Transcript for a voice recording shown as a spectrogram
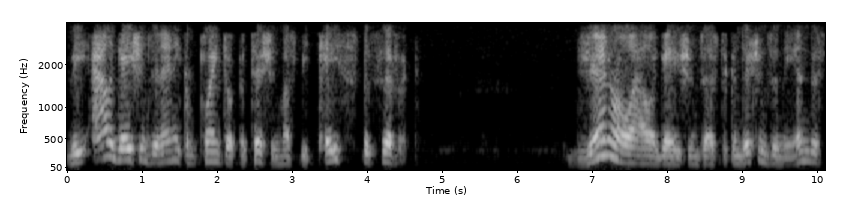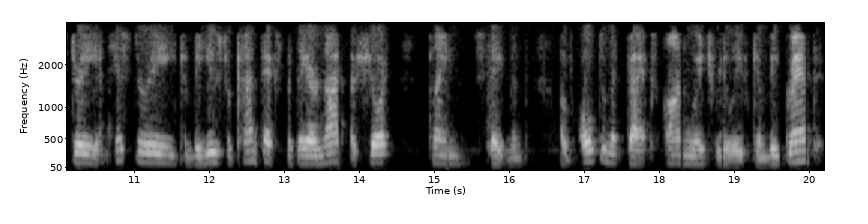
The allegations in any complaint or petition must be case specific. General allegations as to conditions in the industry and history can be used for context, but they are not a short, plain statement of ultimate facts on which relief can be granted.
